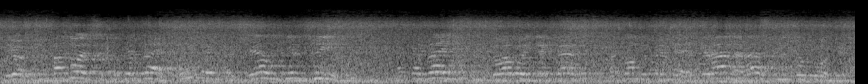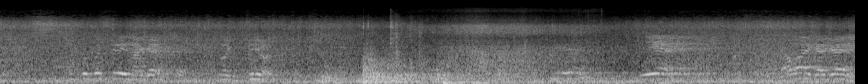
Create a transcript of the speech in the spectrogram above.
Сереж, чуть подольше подержать. Выпрямишь, взял, держи. Наказание с головой не окажешь, потом выпрямляй. Если рано, раз и на живот. Побыстрее ногами. Ноги вперед. Нет. Давай, Гагарин.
